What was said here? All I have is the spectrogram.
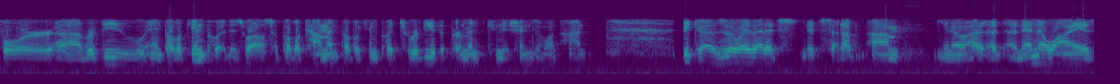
for uh, review and public input as well. So public comment, public input to review the permit conditions and whatnot. Because the way that it's it's set up, um, you know, a, an NOI is,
